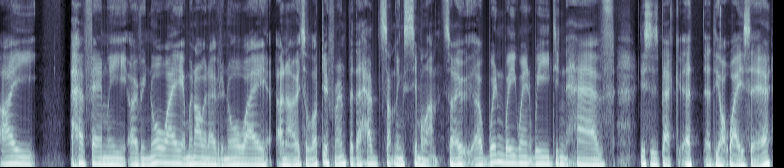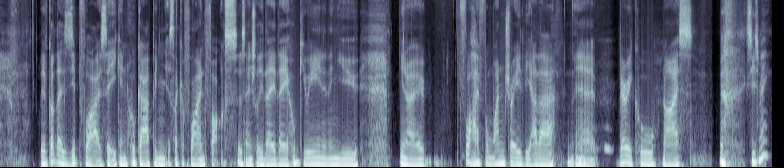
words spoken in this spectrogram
I have family over in Norway, and when I went over to Norway, I know it's a lot different, but they had something similar. So uh, when we went, we didn't have. This is back at, at the Otways there. They've got those zip flies that you can hook up, and it's like a flying fox. Essentially, they they hook you in, and then you, you know, fly from one tree to the other. Very cool, nice. Excuse me.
